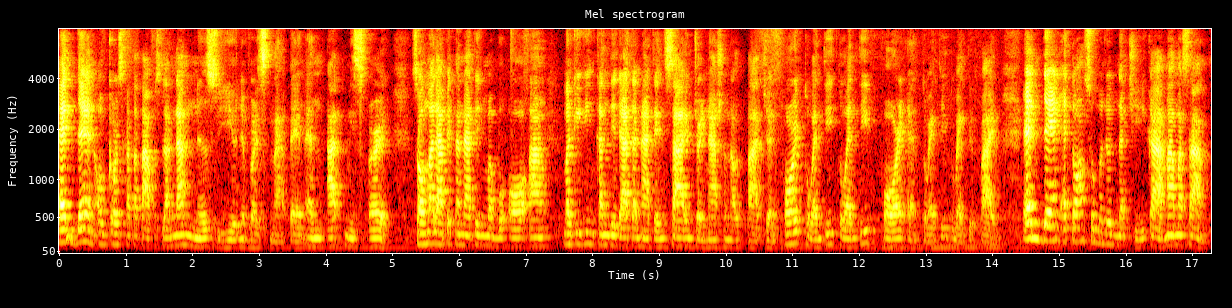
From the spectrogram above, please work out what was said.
And then, of course, katatapos lang ng Miss Universe natin and at Miss Earth. So, malapit na natin mabuo ang magiging kandidata natin sa international pageant for 2024 and 2025. And then, ito ang sumunod na chika. Mama Sam,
